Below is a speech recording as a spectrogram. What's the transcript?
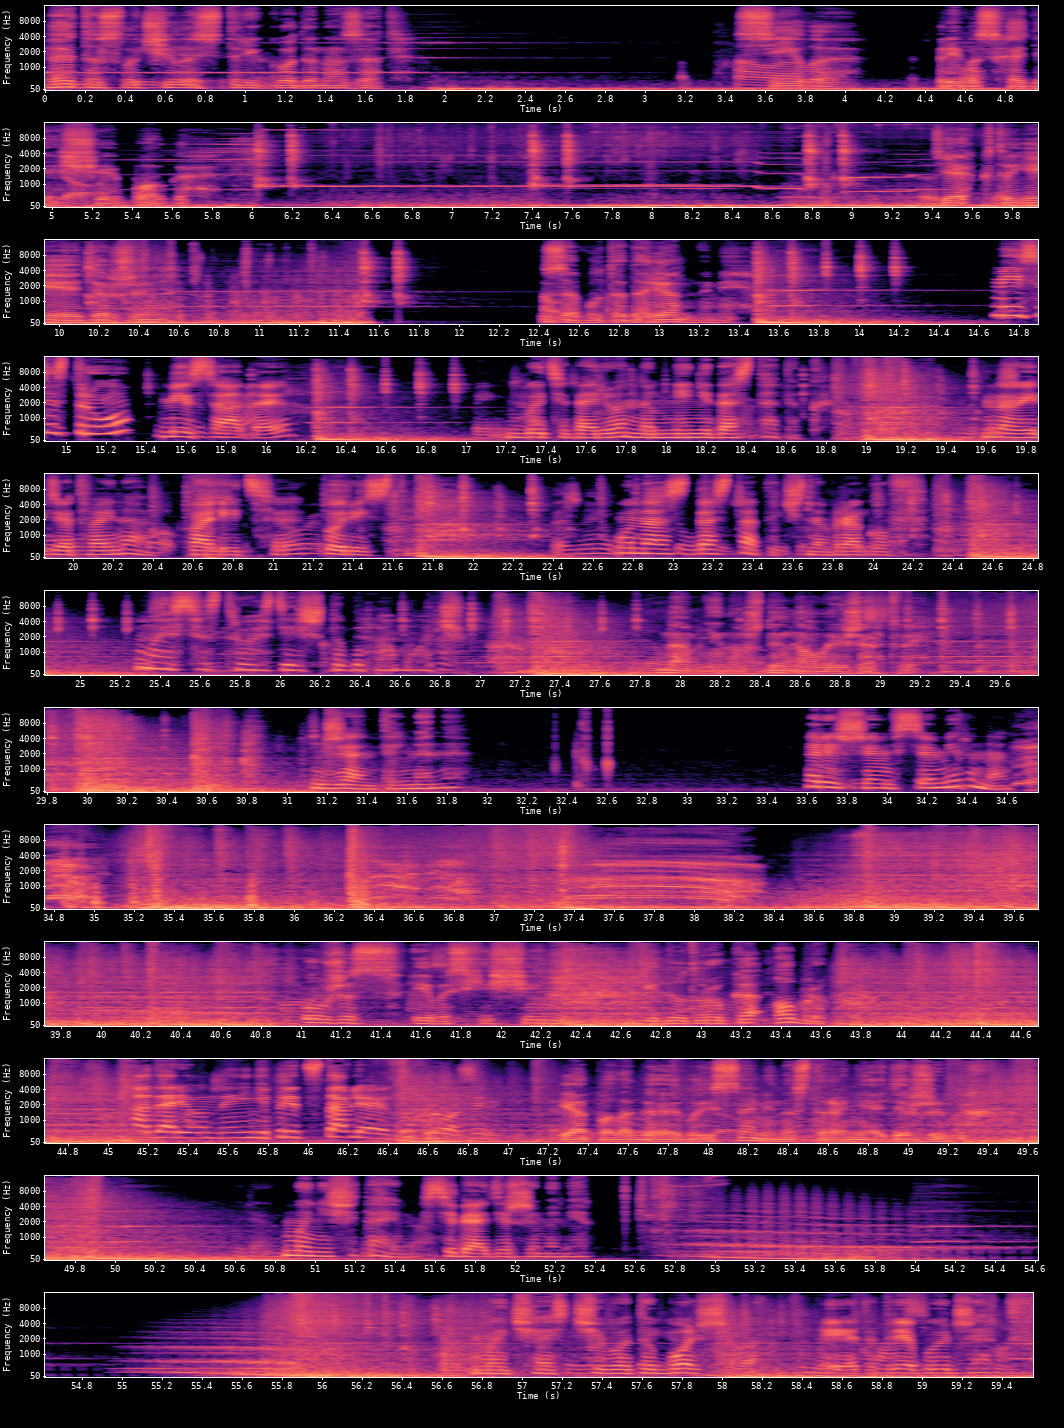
Это случилось три года назад. Сила, превосходящая Бога. Тех, кто ей одержим, зовут одаренными. Миссис Тру? Мисс Адайр, Быть одаренным мне недостаток. Но идет война, полиция, туристы. У нас достаточно врагов. Мы с сестрой здесь, чтобы помочь. Нам не нужны новые жертвы. Джентльмены. Решим все мирно. Ужас и восхищение идут рука об руку. одаренные не представляют угрозы. Я полагаю, вы и сами на стороне одержимых. Мы не считаем себя одержимыми. Мы часть чего-то большего, и это требует жертв.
